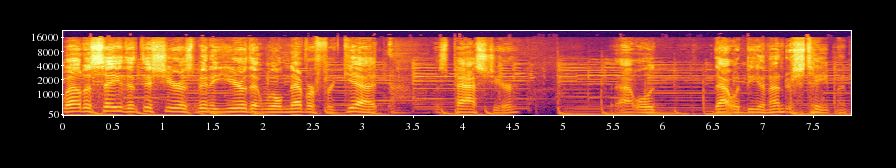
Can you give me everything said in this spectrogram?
Well, to say that this year has been a year that we'll never forget, this past year, that would that would be an understatement.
